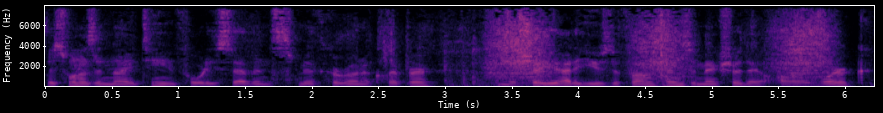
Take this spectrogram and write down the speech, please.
This one is a 1947 Smith Corona clipper. I'm gonna show you how to use the functions and make sure they all work.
